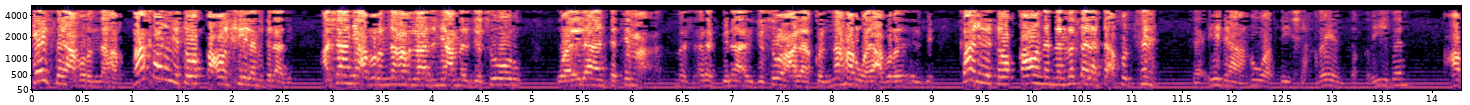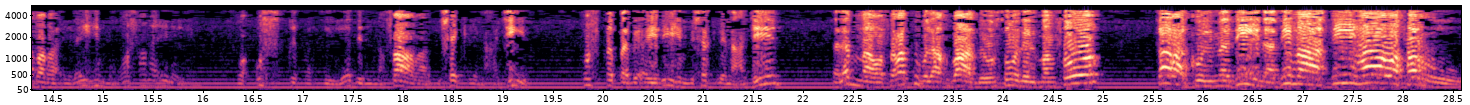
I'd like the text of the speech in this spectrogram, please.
كيف سيعبر النهر؟ ما كانوا يتوقعون حيلة مثل هذه. عشان يعبر النهر لازم يعمل جسور وإلى أن تتم مسألة بناء الجسور على كل نهر ويعبر الج... كانوا يتوقعون أن المسألة تأخذ سنة فإذا هو في شهرين تقريبا عبر إليهم ووصل إليهم. وأسقط في يد النصارى بشكل عجيب. أسقط بأيديهم بشكل عجيب. فلما وصلتهم الأخبار بوصول المنصور تركوا المدينة بما فيها وفروا.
